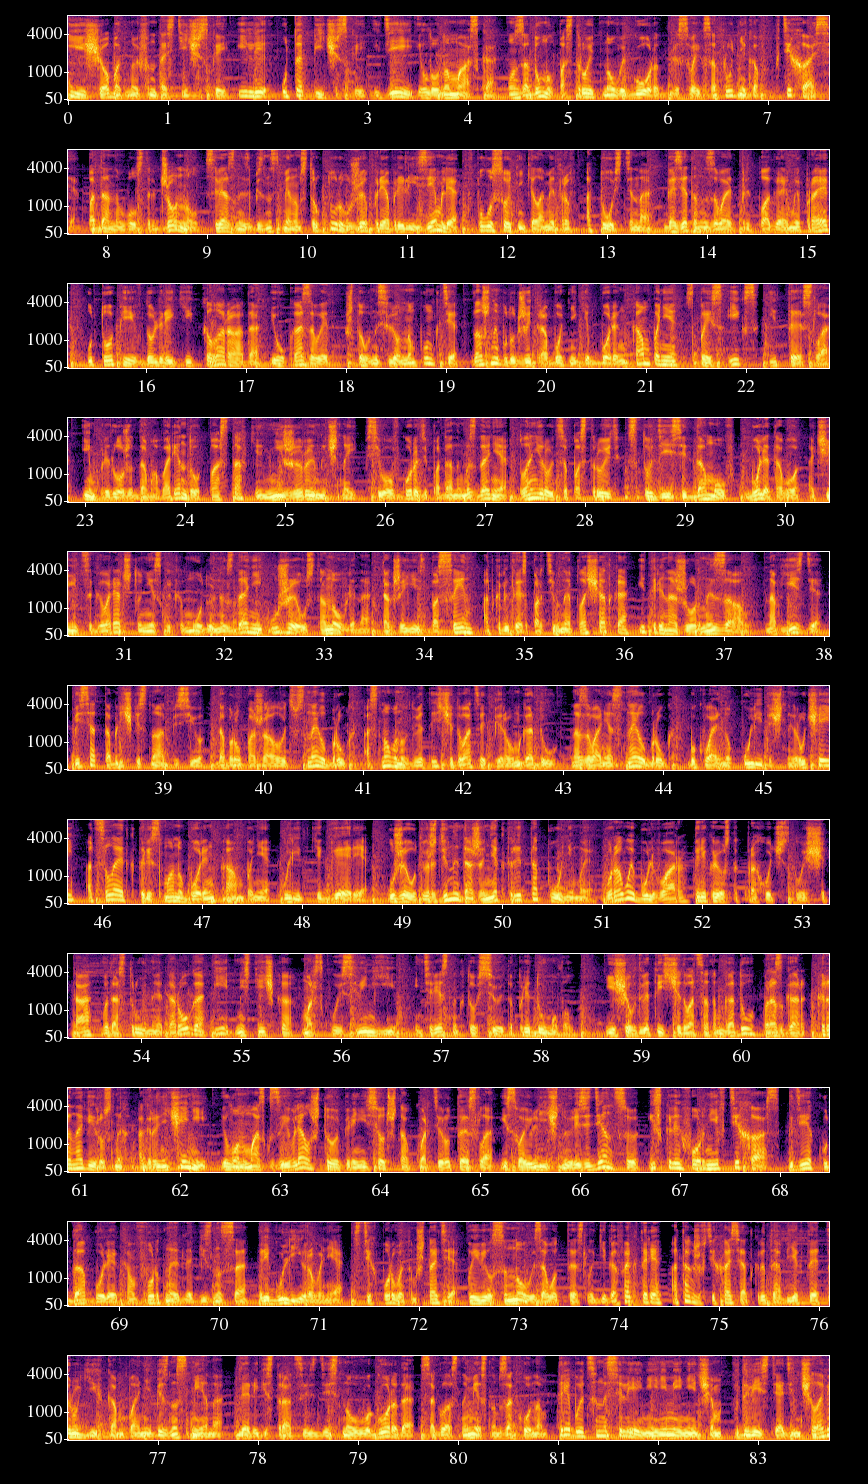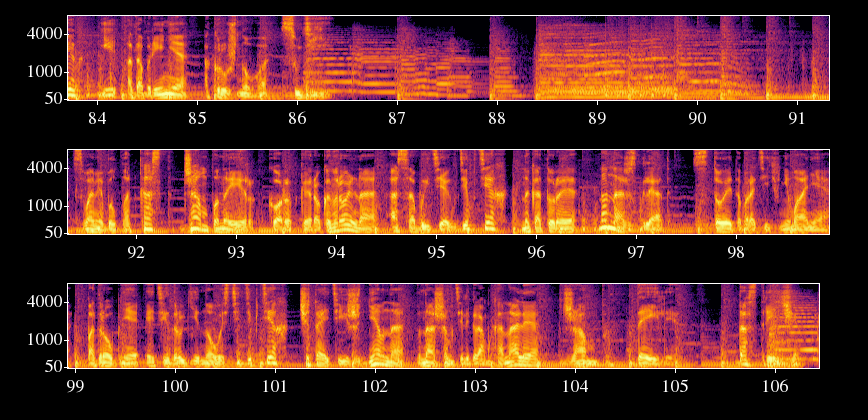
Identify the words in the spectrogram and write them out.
и еще об одной фантастической или утопической идее Илона Маска. Он задумал построить новый город для своих сотрудников в Техасе. По данным Wall Street Journal, связанные с бизнесменом структуры уже приобрели земли в полусотни километров от Остина. Газета называет предполагаемый проект «Утопией вдоль реки Колорадо» и указывает, что в населенном пункте должны будут жить работники Boring Company, SpaceX и Tesla. Им предложат дома в аренду по ставке ниже рыночной. Всего в городе, по данным издания, планируется построить 110 домов. Более того, очевидцы говорят, что несколько модульных зданий уже установлено. Также есть бассейн, открытая спортивная площадка и тренажерный зал. На въезде висят таблички с надписью «Добро пожаловать в Снейлбрук», основан в 2021 году. Название Снейлбрук, буквально «улиточный ручей», отсылает к талисману Боринг Компани – улитки Гэри. Уже утверждены даже некоторые топонимы – Буровой бульвар, перекресток проходческого щита, водоструйная дорога и местечко морской свиньи. Интересно, кто все это придумывал. Еще в 2020 году, в разгар коронавирусных ограничений, Илон Маск заявлял, что перенесет штаб-квартиру Тесла и свою личную резиденцию из Калифорнии в Техас, где куда более комфортное для бизнеса регулирование. С тех пор в этом штате появился новый завод Тесла Gigafactory, а также в Техасе открыты объекты других компаний-бизнесмена. Для регистрации здесь нового города, согласно местным законам, требуется население не менее чем в 201 человек и одобрение окружного судьи. С вами был подкаст Jump on Air. Коротко и рок-н-ролльно о событиях в Дептех, на которые, на наш взгляд, стоит обратить внимание. Подробнее эти и другие новости Дептех читайте ежедневно в нашем телеграм-канале Jump Daily. До встречи!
